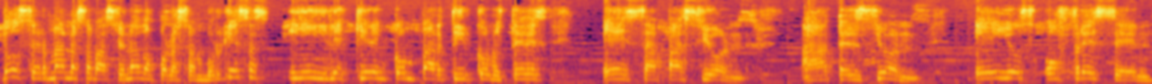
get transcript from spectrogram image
Dos hermanos apasionados por las hamburguesas y les quieren compartir con ustedes esa pasión. Atención. Ellos ofrecen,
